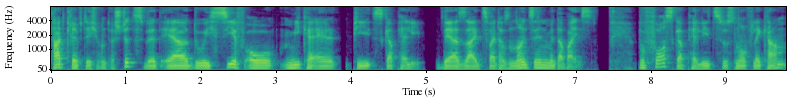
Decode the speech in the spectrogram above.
Tatkräftig unterstützt wird er durch CFO Michael P. Scapelli, der seit 2019 mit dabei ist. Bevor Scapelli zu Snowflake kam,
